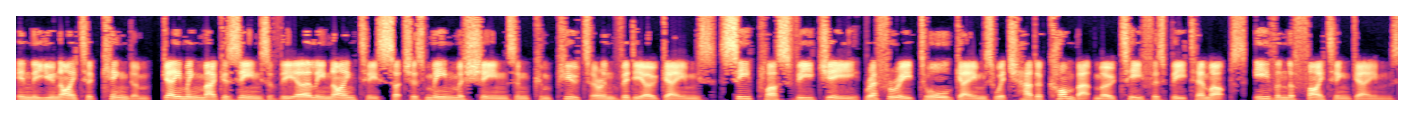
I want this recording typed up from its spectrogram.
In the United Kingdom, gaming magazines of the early 90s such as Mean Machines and Computer and Video Games C VG refereed to all games which had a combat motif as beat 'em ups, even the fighting games.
